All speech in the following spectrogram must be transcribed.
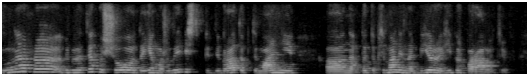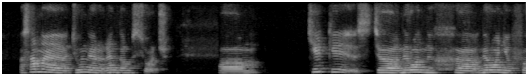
Tuner е, бібліотеку, що дає можливість підібрати оптимальні, під оптимальний набір гіперпараметрів, а саме Tuner Random Search. Кількість е, нейронних е, нейронів е,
